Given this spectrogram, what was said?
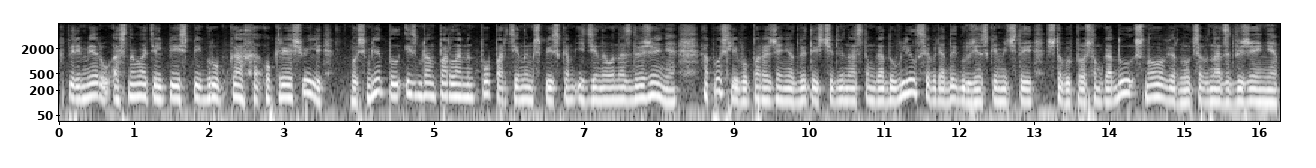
К примеру, основатель PSP Group Каха Окриашвили 8 лет был избран парламент по партийным спискам Единого Нацдвижения, а после его поражения в 2012 году влился в ряды грузинской мечты, чтобы в прошлом году снова вернуться в нацдвижение.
